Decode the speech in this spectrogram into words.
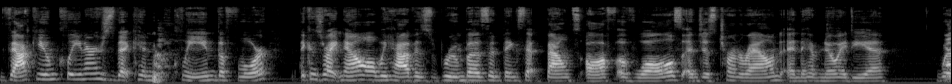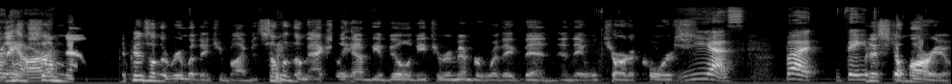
vacuum cleaners that can clean the floor. Because right now, all we have is Roombas and things that bounce off of walls and just turn around, and they have no idea where well, they, they, have are. some now. Depends on the Roomba that you buy, but some hmm. of them actually have the ability to remember where they've been, and they will chart a course. Yes, but they But it's still Mario.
